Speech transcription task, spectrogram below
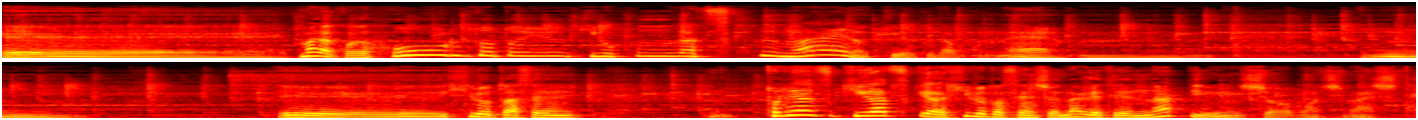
えー、まだこれホールドという記録がつく前の記録だもんね。うん。うん。えー、広田選手、とりあえず気がつけば広田選手は投げてるなっていう印象を持ちました。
